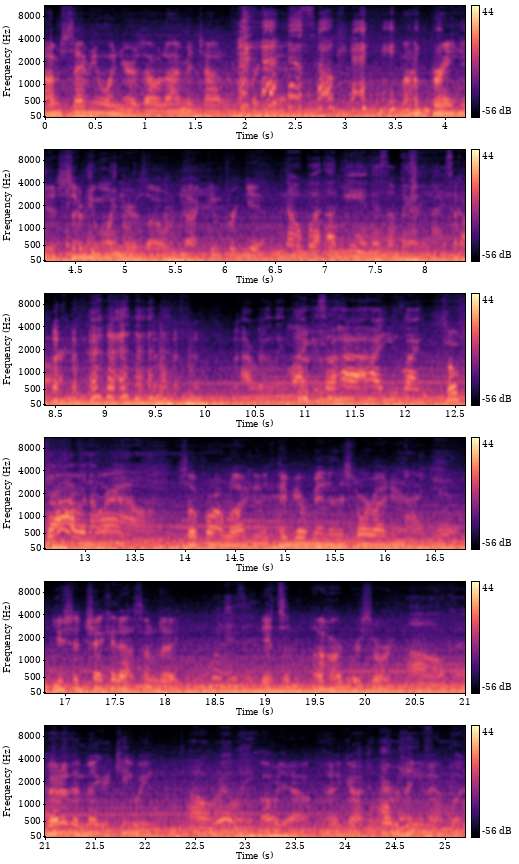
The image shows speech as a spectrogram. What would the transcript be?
I'm 71 years old. I'm entitled to forget. it's okay. My brain is 71 years old. I can forget. No, but again, it's a very nice car. I really like it. So how how you like So far, driving liking it. around? So far, I'm liking it. Have you ever been in this store right here? Not yet. You should check it out someday. What is it? It's a, a hardware store. Oh, okay. Better than Mega Kywi. Oh, really? Oh yeah, they got everything in that place.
